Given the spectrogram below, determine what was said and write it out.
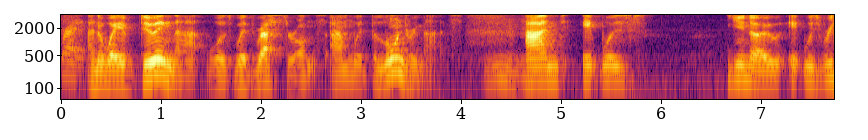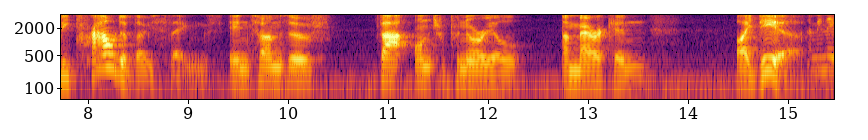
Right. And a way of doing that was with restaurants and with the laundromats. Hmm. And it was you know, it was really proud of those things in terms of that entrepreneurial American idea. I mean, they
